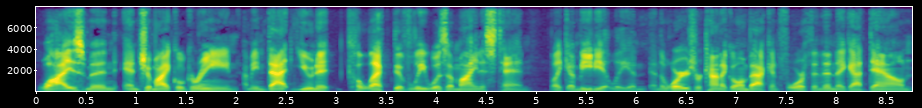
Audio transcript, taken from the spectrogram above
Wiseman, and JaMychal Green, I mean, that unit collectively was a minus 10, like immediately. And, and the Warriors were kind of going back and forth, and then they got down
